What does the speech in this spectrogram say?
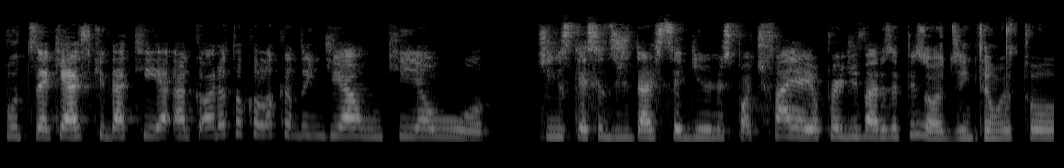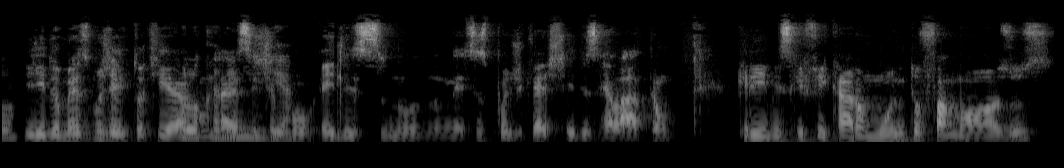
Putz, é que acho que daqui. Agora eu tô colocando em dia um que eu tinha esquecido de dar seguir no Spotify, aí eu perdi vários episódios, então eu tô. E do mesmo jeito que acontece, tipo, eles no- nesses podcasts eles relatam crimes que ficaram muito famosos.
